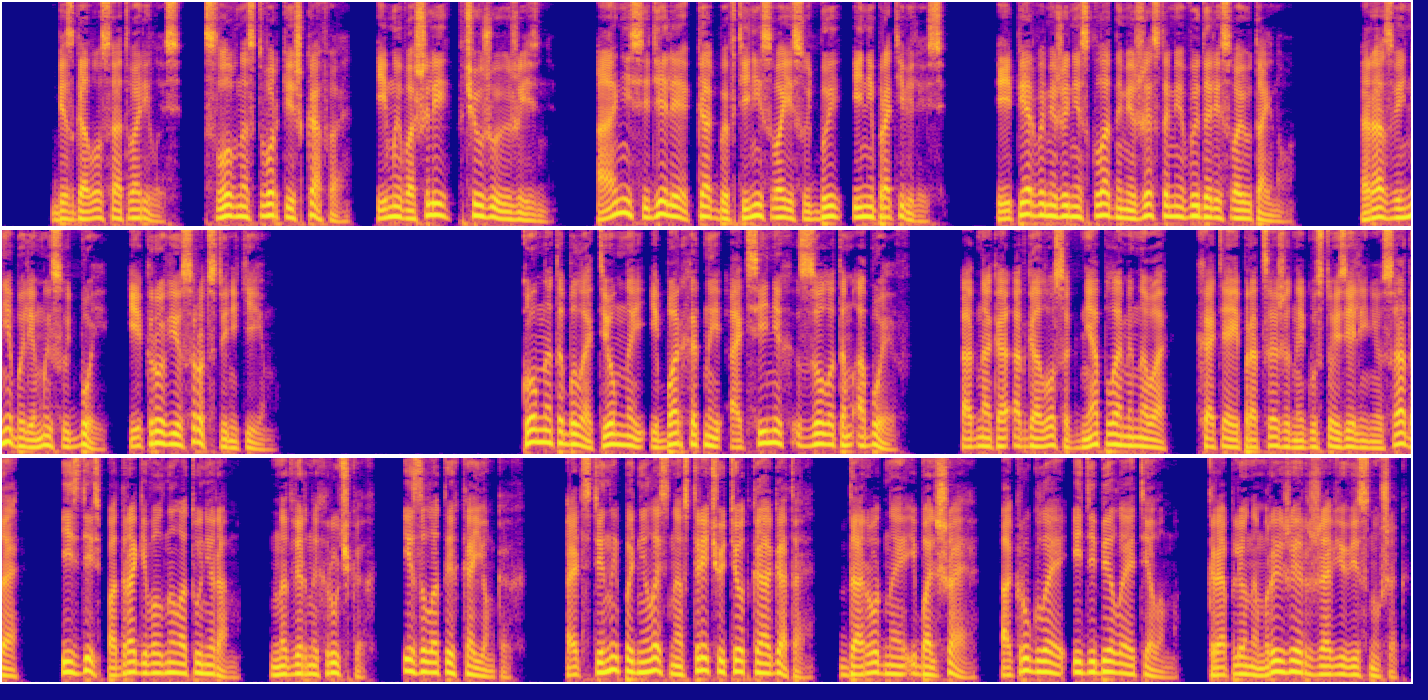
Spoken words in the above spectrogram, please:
Безголосо отворилась, словно створки шкафа, и мы вошли в чужую жизнь. А они сидели как бы в тени своей судьбы и не противились. И первыми же нескладными жестами выдали свою тайну. Разве не были мы судьбой и кровью с родственники им? Комната была темной и бархатной от синих с золотом обоев. Однако отголосок дня пламенного, хотя и процеженный густой зеленью сада, и здесь подрагивал на латуне рам, на дверных ручках и золотых каемках. От стены поднялась навстречу тетка Агата, дородная и большая, округлая и дебелая телом, крапленым рыжей ржавью веснушек.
